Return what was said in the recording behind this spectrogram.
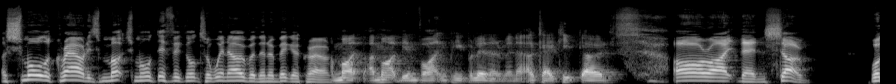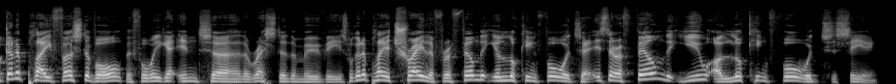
a smaller crowd is much more difficult to win over than a bigger crowd. I might, I might be inviting people in in a minute. Okay, keep going. All right, then. So we're going to play, first of all, before we get into the rest of the movies, we're going to play a trailer for a film that you're looking forward to. Is there a film that you are looking forward to seeing?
